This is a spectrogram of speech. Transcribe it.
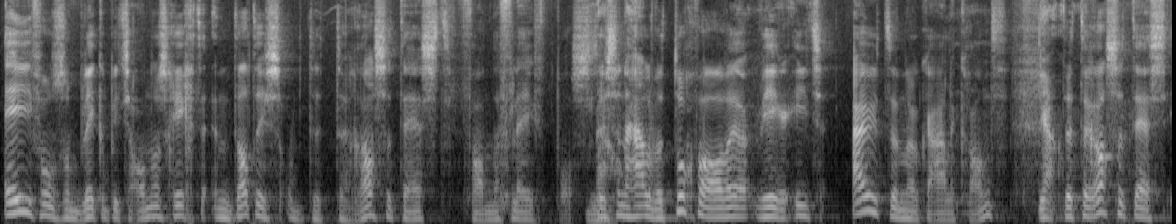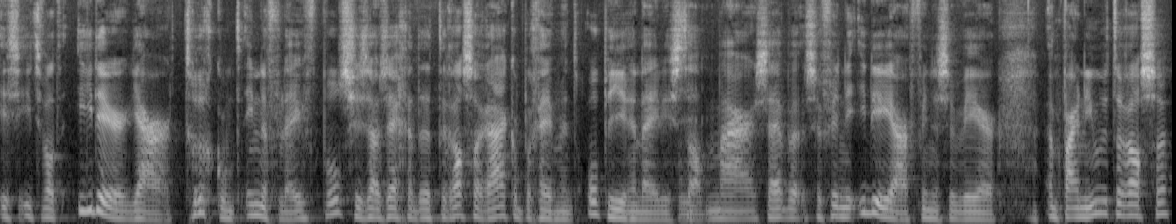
even onze blik op iets anders richten. En dat is op de terrassentest van de Flevopost. Nou. Dus dan halen we toch wel weer, iets uit de lokale krant. Ja. De terrassentest is iets wat ieder jaar terugkomt in de Flevopost. Je zou zeggen, de terrassen raken op een gegeven moment op hier in Lelystad. Maar ze, hebben, ze vinden ieder jaar vinden ze weer een paar nieuwe terrassen.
